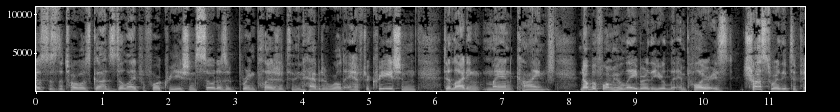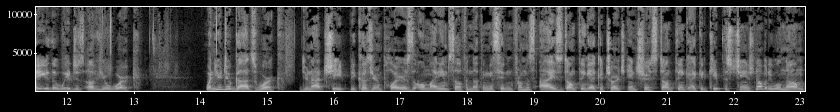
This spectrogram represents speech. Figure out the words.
just as the Torah was God's delight before creation, so does it bring pleasure to the inhabited world after creation, delighting mankind. Know before him who labor that your employer is trustworthy to pay you the wages of your work. When you do God's work, do not cheat because your employer is the Almighty Himself and nothing is hidden from His eyes. Don't think I could charge interest. Don't think I could keep this change. Nobody will know.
